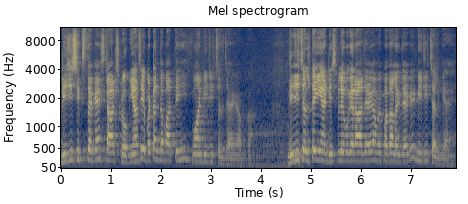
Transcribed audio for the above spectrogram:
DG six तक है स्टार्ट स्टॉप यहाँ से बटन दबाते ही वहाँ डीजी चल जाएगा आपका डीजी चलते ही यहाँ डिस्प्ले वगैरह आ जाएगा हमें पता लग जाएगा डीजी चल गया है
